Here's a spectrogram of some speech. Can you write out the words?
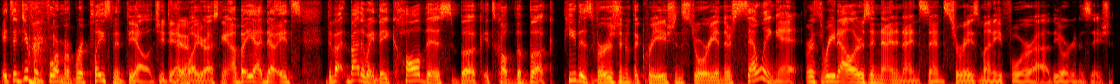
it's a different form of replacement theology, Dan. Yeah. While you're asking, uh, but yeah, no, it's the, by the way they call this book. It's called the book, PETA's version of the creation story, and they're selling it for three dollars and ninety nine cents to raise money for uh, the organization.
